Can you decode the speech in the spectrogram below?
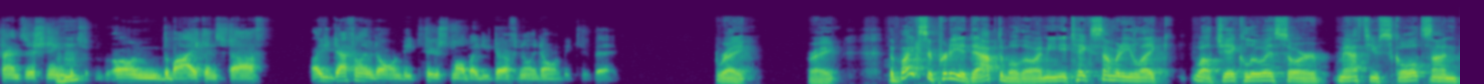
transitioning mm-hmm. on the bike and stuff. Uh, you definitely don't want to be too small, but you definitely don't want to be too big. Right, right. The bikes are pretty adaptable, though. I mean, you take somebody like well, Jake Lewis or Mathew Scholtz on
